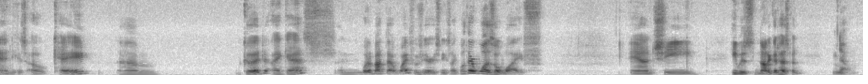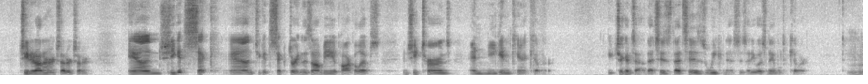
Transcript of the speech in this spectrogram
and he goes, okay, um, good, I guess. And what about that wife of yours? And he's like, well, there was a wife, and she, he was not a good husband, No. cheated on her, et cetera, et cetera. and she gets sick, and she gets sick during the zombie apocalypse, and she turns, and Negan can't kill her. He chickens out. That's his. That's his weakness is that he wasn't able to kill her. Mm-hmm.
